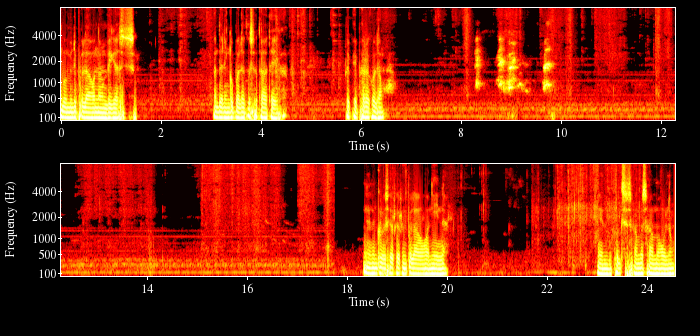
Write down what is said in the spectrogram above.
Bumili pala ako ng bigas. Nadaling ko pala to sa tatay. Prepare ko lang. Yan, nag-grocery rin pala ako kanina. Yan, pagsasama-sama ko lang.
